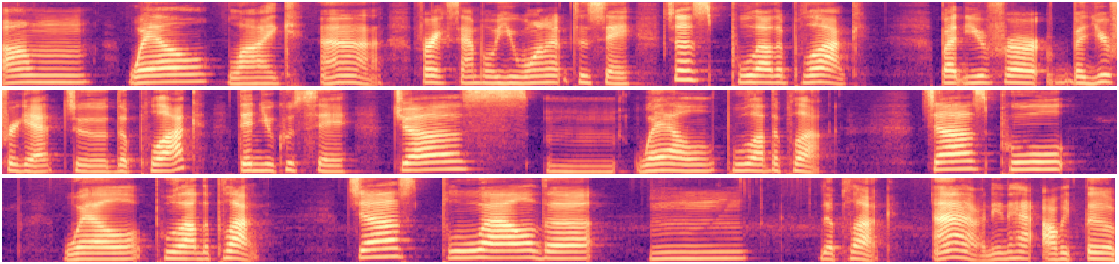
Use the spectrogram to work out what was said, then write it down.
um well like ah for example you wanted to say just pull out the plug but you for but you forget to the plug then you could say just um, well pull out the plug just pull well pull out the plug just pull out the um, the plug อ่าแบบนี้นะคะ เอาไปเติม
